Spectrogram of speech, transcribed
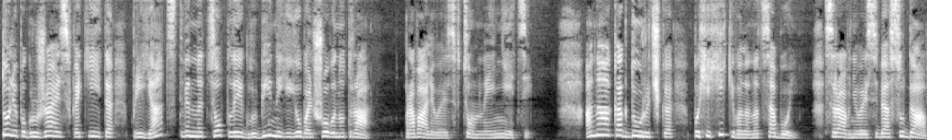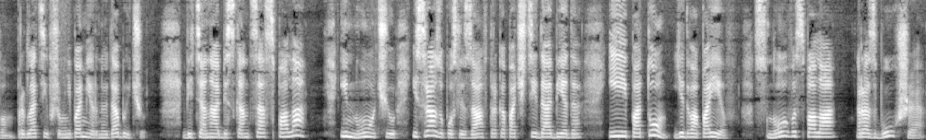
то ли погружаясь в какие-то приятственно теплые глубины ее большого нутра, проваливаясь в темные нети. Она, как дурочка, похихикивала над собой, сравнивая себя с удавом, проглотившим непомерную добычу. Ведь она без конца спала и ночью, и сразу после завтрака почти до обеда, и потом, едва поев, снова спала, разбухшая,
